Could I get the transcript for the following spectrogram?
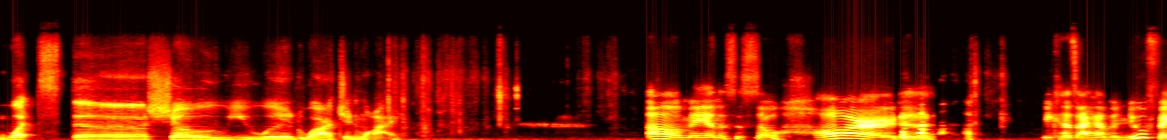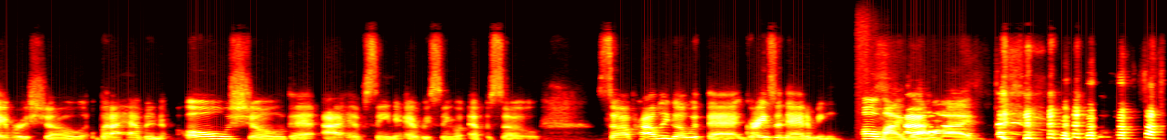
what's the show you would watch and why? Oh man, this is so hard. because I have a new favorite show, but I have an old show that I have seen every single episode. So I'll probably go with that. Grey's Anatomy. Oh my god.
